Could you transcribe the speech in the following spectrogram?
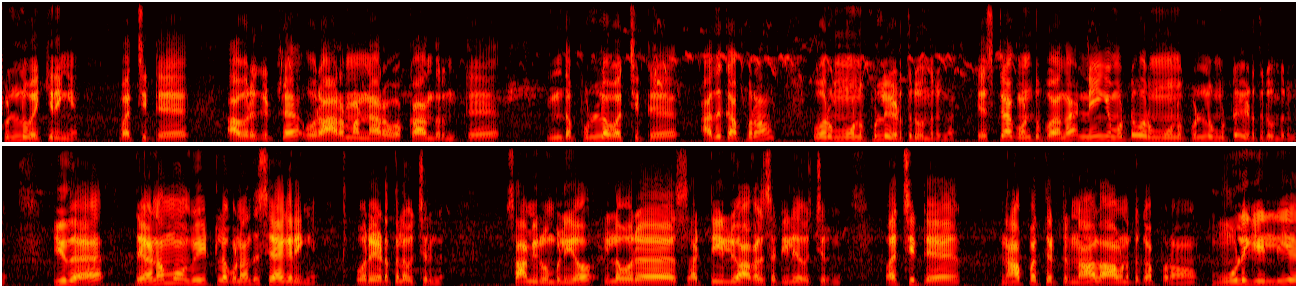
புல்லு வைக்கிறீங்க. வச்சுட்டு அவர்கிட்ட ஒரு அரை மணி நேரம் உக்காந்துருந்துட்டு இந்த புல்லை வச்சுட்டு அதுக்கப்புறம் ஒரு மூணு புல் எடுத்துகிட்டு வந்துடுங்க எக்ஸ்ட்ரா கொண்டு போங்க. நீங்கள் மட்டும் ஒரு மூணு புல் மட்டும் எடுத்துகிட்டு வந்துடுங்க இதை தினமும் வீட்டில் கொண்டாந்து சேகரிங்க. ஒரு இடத்துல வச்சுருங்க. சாமி ரூம்லேயோ இல்லை ஒரு சட்டியிலையோ அகல் சட்டியிலையோ வச்சுருங்க. வச்சுட்டு நாற்பத்தெட்டு நாள் ஆவணத்துக்கு அப்புறம் மூலிகையிலேயே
